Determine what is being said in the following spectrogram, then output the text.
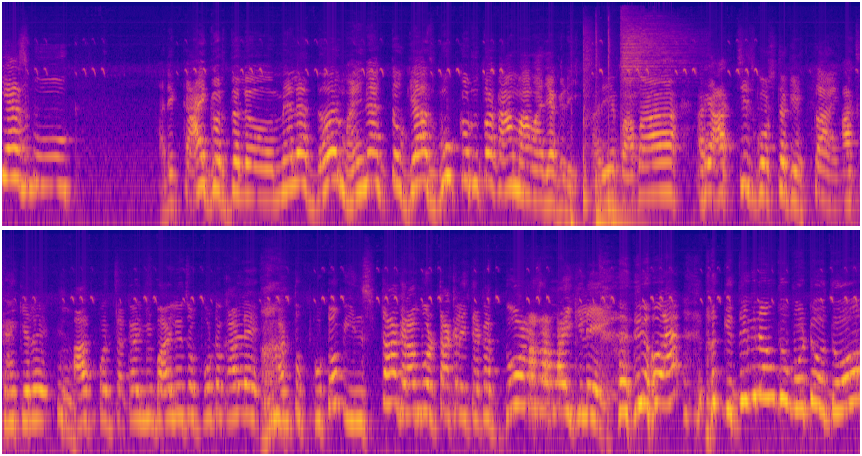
गॅसबुक अरे काय करतल? मेल्या दर महिन्यात तो गॅस बुक करूचा काम हा माझ्याकडे. अरे बाबा अरे आजचीच गोष्ट घे. काय? आज काय केलंय? आज पण सकाळी मी बायलेचा फोटो काढले आणि तो फोटो इंस्टाग्राम वर टाकले त्याका दोन हजार लाईक केले अरे वा किती ग्राम तो फोटो होतो?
